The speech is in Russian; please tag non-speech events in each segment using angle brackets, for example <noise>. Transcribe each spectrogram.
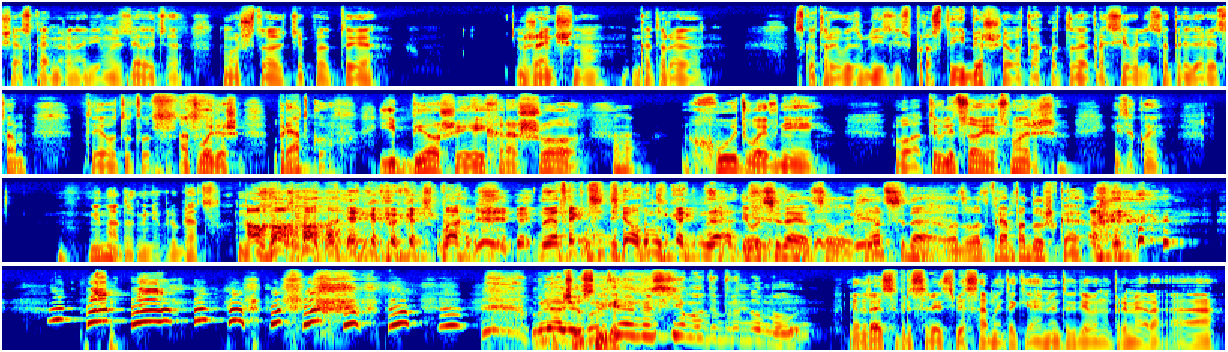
сейчас камеры на Диму сделайте. Ну, вот что, типа, ты женщину, которая с которой вы сблизились, просто ебешь ее вот так вот, твое красивое лицо перед ее лицом, ты вот тут вот отводишь прятку, ебешь ее, и хорошо, ага. хуй твой в ней. Вот, ты в лицо ее смотришь и такой, не надо в меня влюбляться. О, какой кошмар. Ну, я так не делал никогда. И вот сюда ее целуешь. Вот сюда. Вот, вот прям подушка. Бля, какую идеальную схему ты придумал. Мне нравится представлять себе самые такие моменты, где вы, например, а,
